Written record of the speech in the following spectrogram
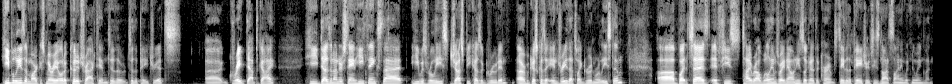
he believes that Marcus Mariota could attract him to the to the Patriots. Uh, great depth guy. He doesn't understand. He thinks that he was released just because of Gruden, or just because of injury. That's why Gruden released him. Uh, but says if he's Tyrell Williams right now and he's looking at the current state of the Patriots, he's not signing with New England.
